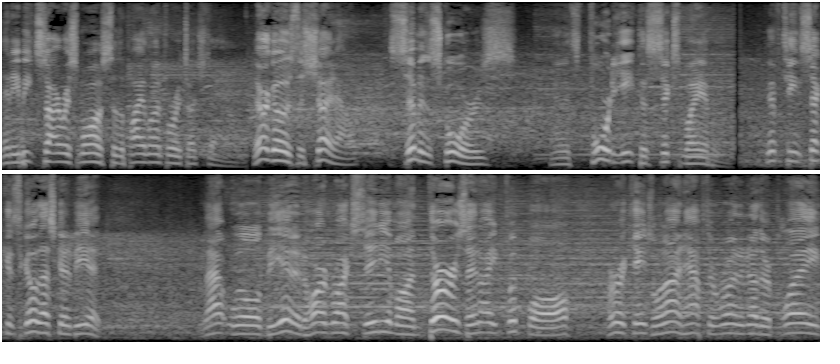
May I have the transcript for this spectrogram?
and he beat Cyrus Moss to the pylon for a touchdown. There goes the shutout. Simmons scores, and it's 48 to 6 Miami. 15 seconds to go. That's going to be it. That will be it at Hard Rock Stadium on Thursday Night Football. Hurricanes will not have to run another play.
